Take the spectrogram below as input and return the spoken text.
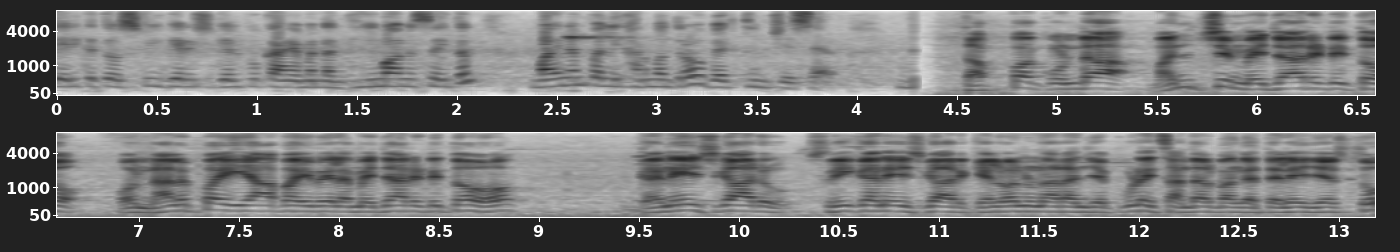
చేరికతో శ్రీ గణేష్ గెలుపు ఖాయమన్న ధీమాను సైతం మైనంపల్లి హనుమంతరావు వ్యక్తం చేశారు. తప్పకుండా మంచి మెజారిటీతో ఓ నలభై యాభై వేల మెజారిటీతో గణేష్ గారు శ్రీ గణేష్ గారు గెలవనున్నారని చెప్పి కూడా ఈ సందర్భంగా తెలియజేస్తూ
